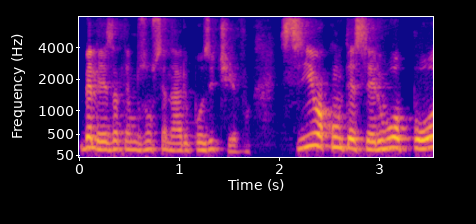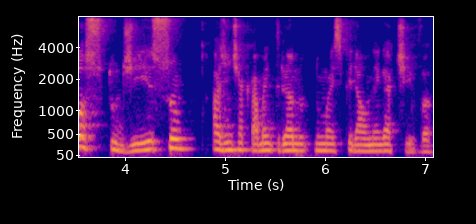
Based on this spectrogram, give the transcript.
beleza, temos um cenário positivo. Se acontecer o oposto disso, a gente acaba entrando numa espiral negativa.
